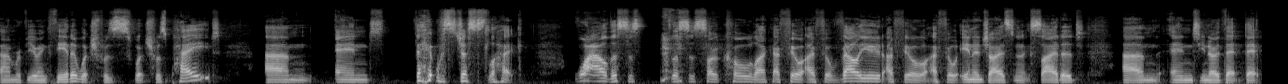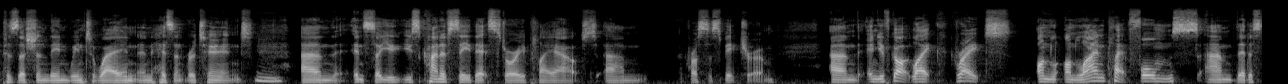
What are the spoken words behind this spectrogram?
um, reviewing theatre, which was which was paid, and that was just like, wow, this is this is so cool. Like I feel I feel valued, I feel I feel energized and excited. Um, and you know that that position then went away and, and hasn't returned. Mm. Um, and so you you kind of see that story play out um, across the spectrum. Um, and you've got like great on, online platforms um, that are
